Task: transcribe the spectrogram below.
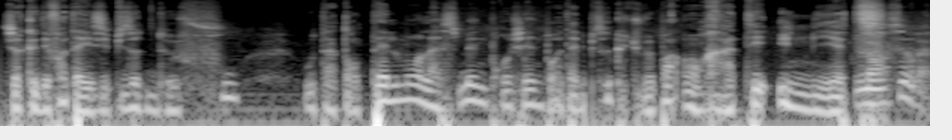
c'est-à-dire que des fois t'as des épisodes de fou où t'attends tellement la semaine prochaine pour être à l'épisode que tu veux pas en rater une miette. Non, c'est vrai.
